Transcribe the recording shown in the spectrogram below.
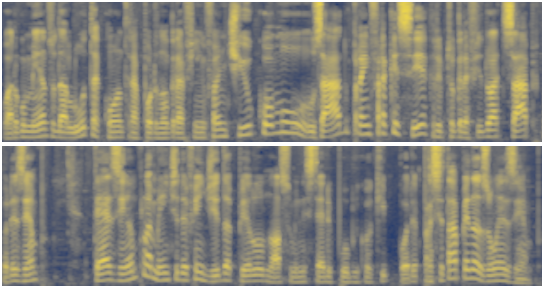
o argumento da luta contra a pornografia infantil como usado para enfraquecer a criptografia do WhatsApp, por exemplo, tese amplamente defendida pelo nosso Ministério Público aqui, para citar apenas um exemplo.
